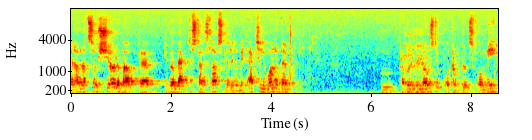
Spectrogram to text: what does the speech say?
And I'm not so sure about, uh, to go back to Stanislavski a little bit, actually one of them, probably the most important books for me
